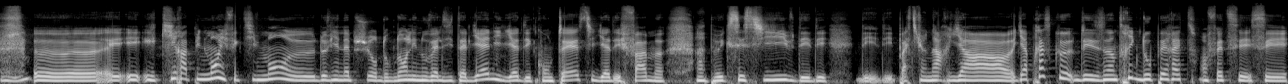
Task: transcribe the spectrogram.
Mhm. Euh, et, qui rapidement, effectivement, euh, deviennent absurdes. Donc, dans les nouvelles italiennes, il y a des comtesses, il y a des femmes un peu excessives, des, des des, passionnariats. Il y a presque des intrigues d'opérette, en fait. C'est,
